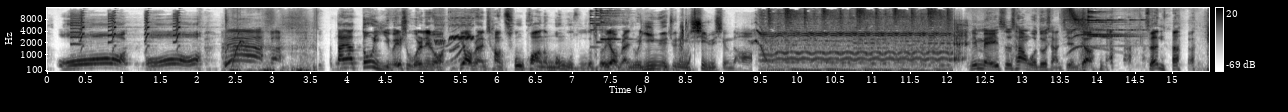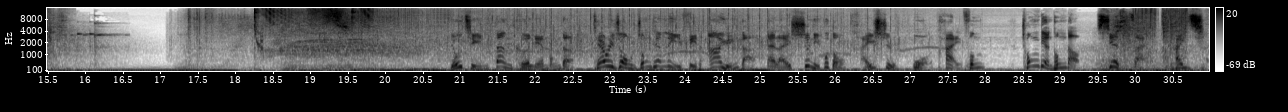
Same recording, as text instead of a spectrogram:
哦哦，大家都以为是我是那种，要不然唱粗犷的蒙古族的歌，要不然就是音乐剧那种戏剧性的啊。你每一次唱我都想尖叫，真的。有请蛋壳联盟的 Terry 仲中天力 Fit 阿云嘎带来是你不懂还是我太疯？充电通道现在开启。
